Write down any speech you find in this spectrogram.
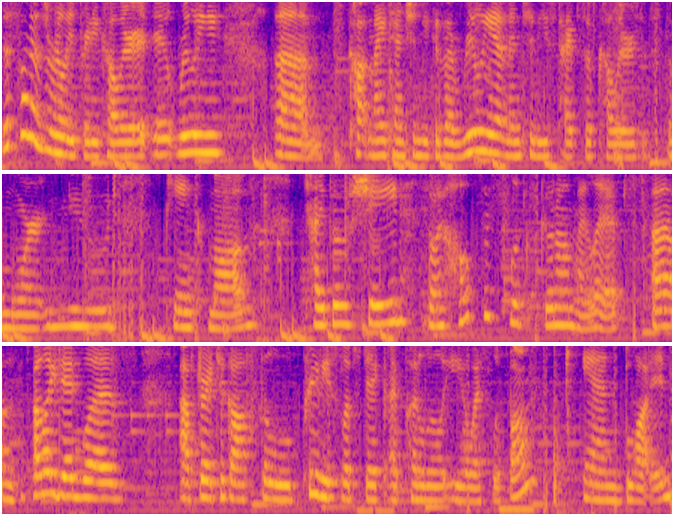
this one is a really pretty color. It, it really um, caught my attention because I really am into these types of colors. It's the more nude, pink mauve type of shade. So I hope this looks good on my lips. Um, all I did was, after I took off the previous lipstick, I put a little EOS lip balm and blotted.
